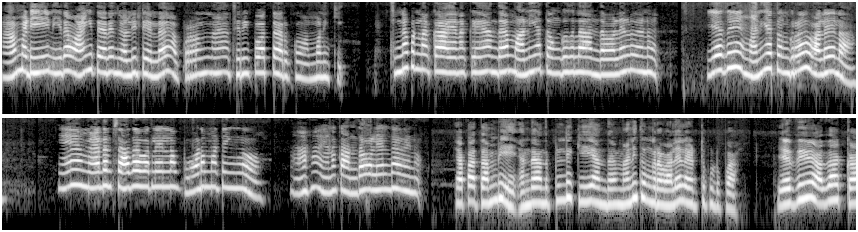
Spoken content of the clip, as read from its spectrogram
ஆமாடி நீ தான் வாங்கி தரேன்னு சொல்லிட்டேல்ல அப்புறம் சிரிப்பாக சிரிப்பாத்தா இருக்கும் அம்மனுக்கு. சின்ன பண்ணாக்கா எனக்கு அந்த மணியா தொங்குதுல அந்த வளையல் வேணும். எது மணியா தொங்குற வளையலா? ஏன் மேடம் சாதா வளையல்லாம் போட மாட்டீங்களோ? ஆஹா எனக்கு அந்த வளையல் தான் வேணும். ஏப்பா தம்பி அந்த அந்த பிள்ளைக்கு அந்த மணி தொங்குற வளையல எடுத்து கொடுப்பா. எது அதாக்கா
